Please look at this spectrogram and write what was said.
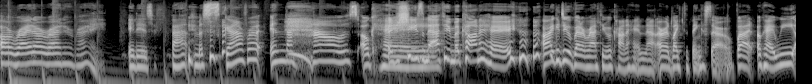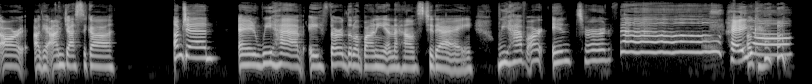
All right, all right, all right. It is Fat Mascara in the house. Okay. And she's Matthew McConaughey. oh, I could do a better Matthew McConaughey than that, or I'd like to think so. But okay, we are okay. I'm Jessica. I'm Jen. And we have a third little bunny in the house today. We have our intern, Val. Hey, Okay. y'all.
